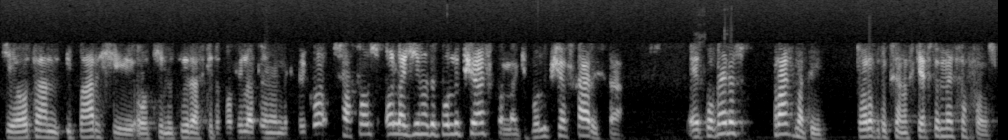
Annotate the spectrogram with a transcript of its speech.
Και όταν υπάρχει ο κινητήρας και το ποδήλατο είναι ηλεκτρικό, σαφώς όλα γίνονται πολύ πιο εύκολα και πολύ πιο ευχάριστα. Επομένως, πράγματι, τώρα που το ξανασκέφτομαι, σαφώς.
